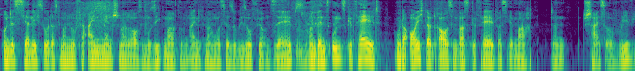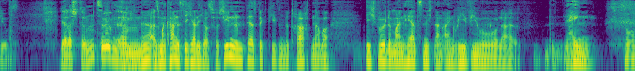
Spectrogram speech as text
Und es ist ja nicht so, dass man nur für einen Menschen da draußen Musik macht. Und eigentlich machen wir es ja sowieso für uns selbst. Und wenn es uns gefällt oder euch da draußen was gefällt, was ihr macht, dann scheiße auf Reviews. Ja, das stimmt. Irgendwie, Ähm, ne? Also man kann es sicherlich aus verschiedenen Perspektiven betrachten, aber ich würde mein Herz nicht an ein Review oder hängen. So.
